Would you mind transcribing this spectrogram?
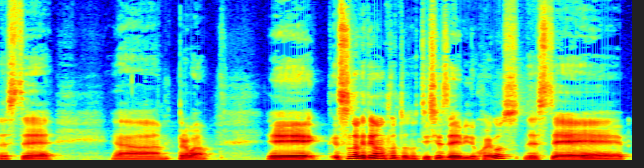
Este, ah, pero bueno, eh, eso es lo que tengo en cuanto a noticias de videojuegos. De este,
